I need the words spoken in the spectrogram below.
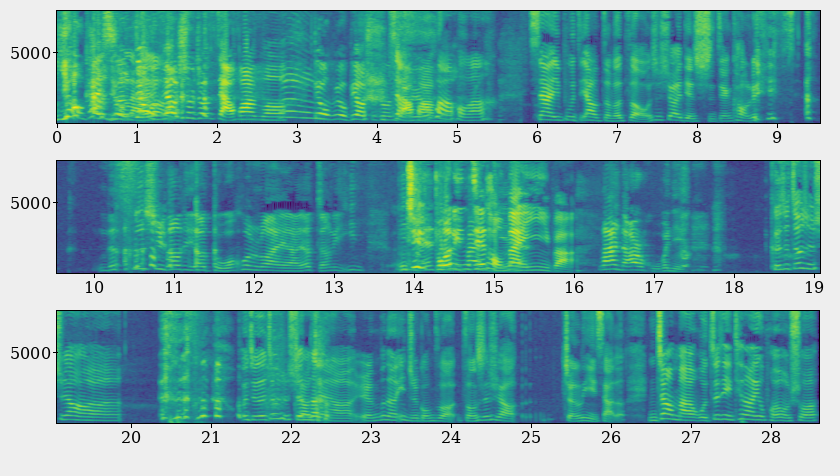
你又开始来了对我们要说这种假话吗？对我们有必要说这种假话吗？话好吗？下一步要怎么走，是需要一点时间考虑一下。你的思绪到底要多混乱呀？要整理一，你去柏林街头卖艺吧。拉你的二胡吧你。可是就是需要啊，我觉得就是需要这样啊，人不能一直工作，总是需要整理一下的。你知道吗？我最近听到一个朋友说，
